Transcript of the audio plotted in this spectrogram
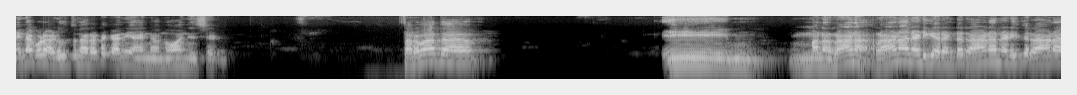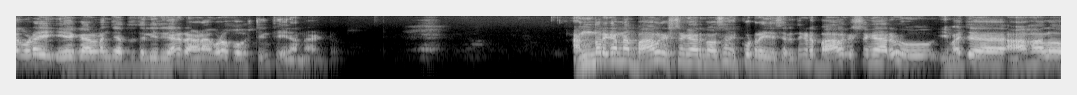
అయినా కూడా అడుగుతున్నారట కానీ ఆయన నో అని చేశాడు. తర్వాత ఈ మన రాణా రాణాని అడిగారంటే. రాణాని అడిగితే రాణా కూడా ఏ కారణం చేత తెలియదు కానీ రాణా కూడా హోస్టింగ్ చేయనన్నాడు అందరికన్నా బాలకృష్ణ గారి కోసం ఎక్కువ ట్రై చేశారు. ఎందుకంటే బాలకృష్ణ గారు ఈ మధ్య ఆహాలో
